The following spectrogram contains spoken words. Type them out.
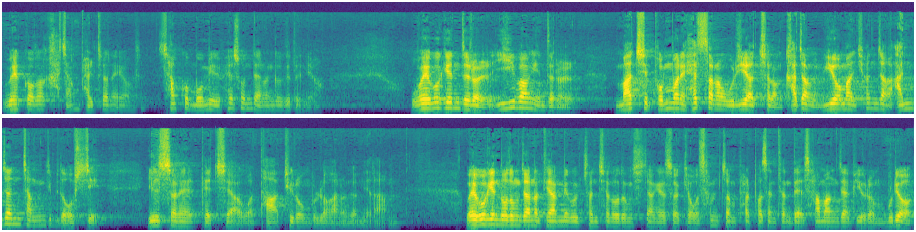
외과가 가장 발전해요. 자꾸 몸이 훼손되는 거거든요. 외국인들을 이방인들을 마치 본문의 햇사람 우리아처럼 가장 위험한 현장 안전 장비도 없이 일선에 배치하고 다 뒤로 물러가는 겁니다. 외국인 노동자는 대한민국 전체 노동시장에서 겨우 3.8%인데 사망자 비율은 무려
